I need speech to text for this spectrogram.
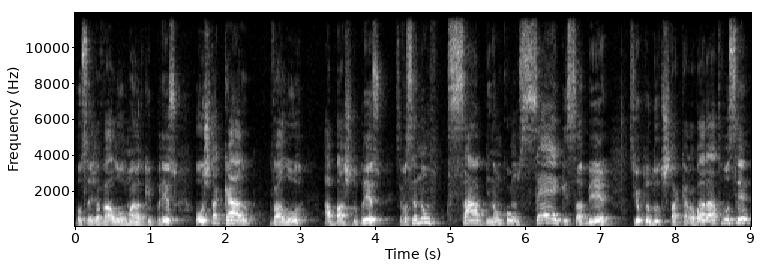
ou seja, valor maior do que preço, ou está caro, valor abaixo do preço. Se você não sabe, não consegue saber se o produto está caro ou barato, você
